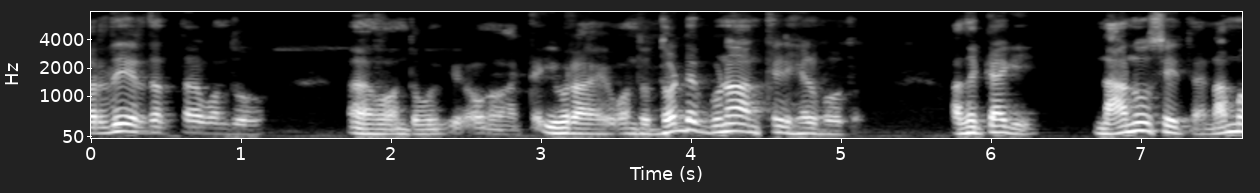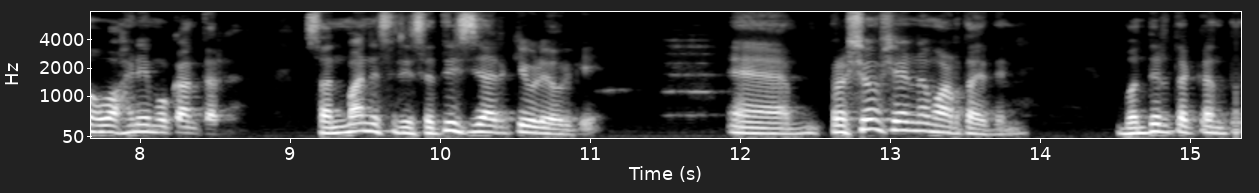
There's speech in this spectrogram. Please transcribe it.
ಬರದೇ ಇರದಂಥ ಒಂದು ಒಂದು ಇವರ ಒಂದು ದೊಡ್ಡ ಗುಣ ಅಂಥೇಳಿ ಹೇಳ್ಬೋದು. ಅದಕ್ಕಾಗಿ ನಾನೂ ಸಹಿತ ನಮ್ಮ ವಾಹಿನಿ ಮುಖಾಂತರ ಸನ್ಮಾನ್ಯ ಶ್ರೀ ಸತೀಶ್ ಜಾರಕಿಹೊಳಿ ಅವರಿಗೆ ಪ್ರಶಂಸೆಯನ್ನು ಮಾಡ್ತಾ ಇದ್ದೇನೆ. ಬಂದಿರತಕ್ಕಂಥ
